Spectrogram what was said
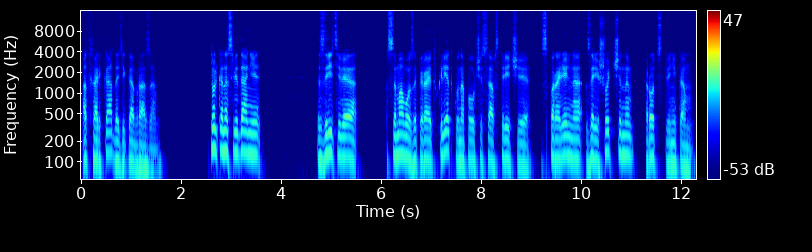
от хорька до дикобраза. Только на свидании зрителя самого запирают в клетку на полчаса встречи с параллельно зарешетченным родственником.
